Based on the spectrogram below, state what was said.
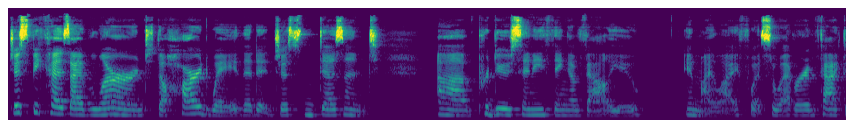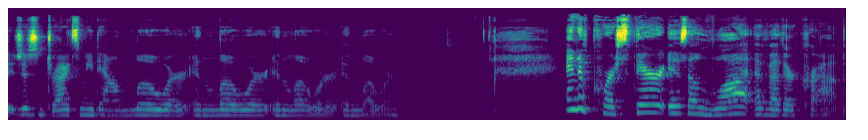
Just because I've learned the hard way that it just doesn't uh, produce anything of value in my life whatsoever. In fact, it just drags me down lower and lower and lower and lower. And of course, there is a lot of other crap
